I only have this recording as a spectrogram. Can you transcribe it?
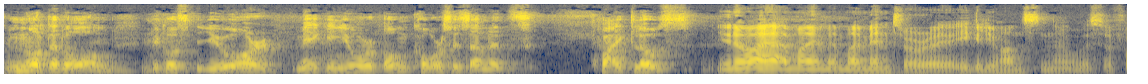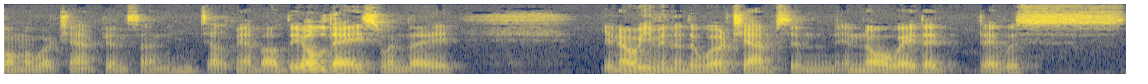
not at all because you are making your own courses and it's quite close you know, I have my my mentor uh, Egil Johansen, who was a former world champions, and he tells me about the old days when they, you know, even in the world champs in, in Norway, they they was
